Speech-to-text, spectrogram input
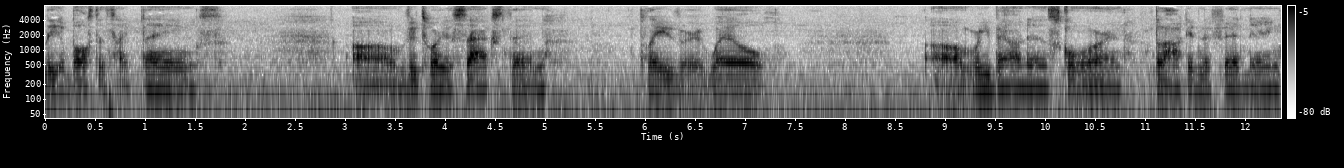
Leah Boston type things. Um, Victoria Saxton played very well. Um, rebounding, scoring, blocking, defending.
